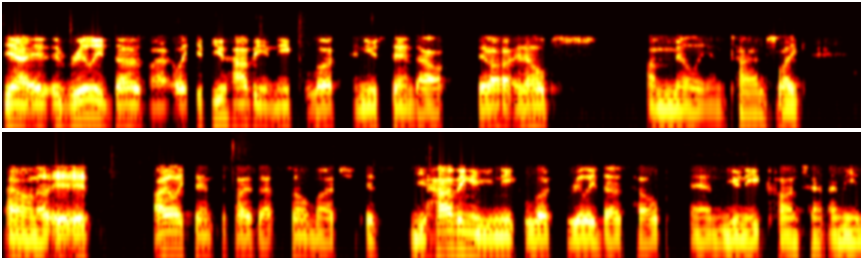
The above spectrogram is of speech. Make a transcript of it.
yeah, it, it really does. Like if you have a unique look and you stand out, it it helps a million times. Like I don't know, it, it's I like to emphasize that so much. It's you having a unique look really does help and unique content. I mean,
